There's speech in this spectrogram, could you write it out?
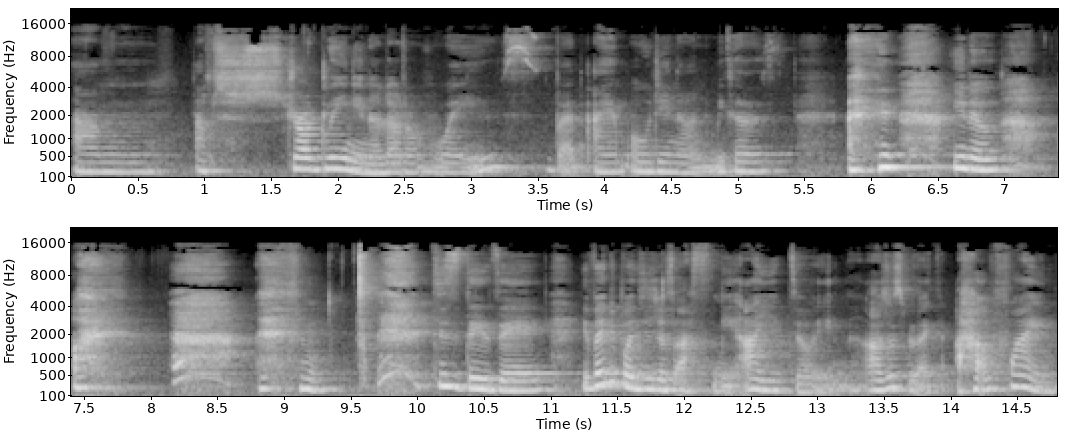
Um, I'm struggling in a lot of ways, but I am holding on because, you know, these days, eh, if anybody just asks me, "How you doing?" I'll just be like, "I'm fine,"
